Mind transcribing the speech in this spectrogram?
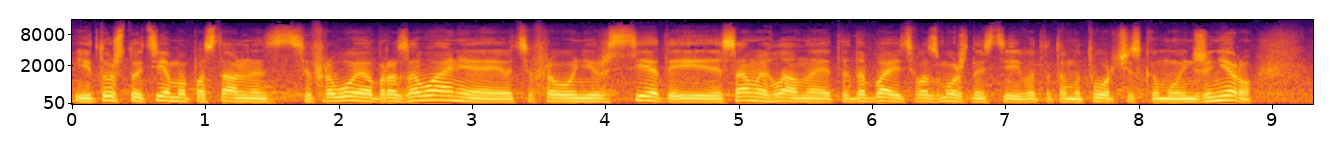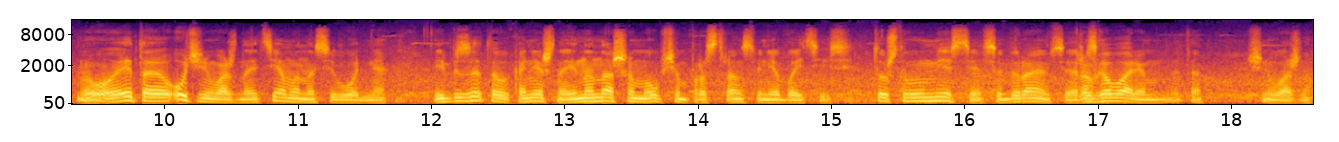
И то, что тема поставлена цифровое образование, цифровой университет, и самое главное, это добавить возможностей вот этому творческому инженеру, ну, это очень важная тема на сегодня. И без этого, конечно, и на нашем общем пространстве не обойтись. То, что мы вместе собираемся, разговариваем, это очень важно.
